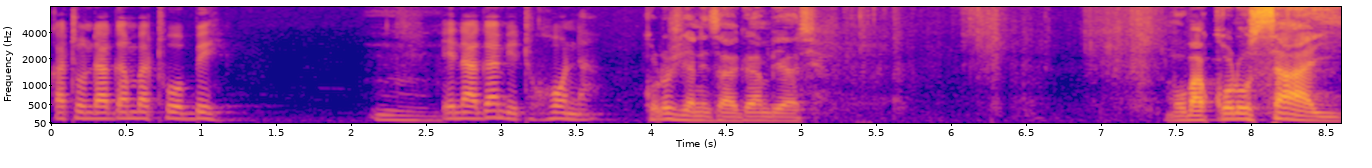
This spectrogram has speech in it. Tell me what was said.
katonda agamba twobe eno agambye tuhona. Colossians agambye atya? Mu bakolosaayi.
